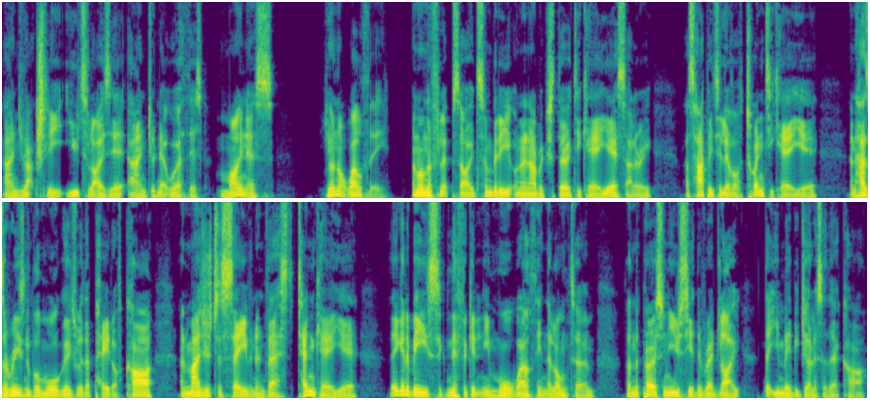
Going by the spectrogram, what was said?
and you actually utilize it and your net worth is minus, you're not wealthy. And on the flip side, somebody on an average 30k a year salary that's happy to live off 20k a year and has a reasonable mortgage with a paid off car and manages to save and invest 10k a year, they're going to be significantly more wealthy in the long term than the person you see at the red light that you may be jealous of their car.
